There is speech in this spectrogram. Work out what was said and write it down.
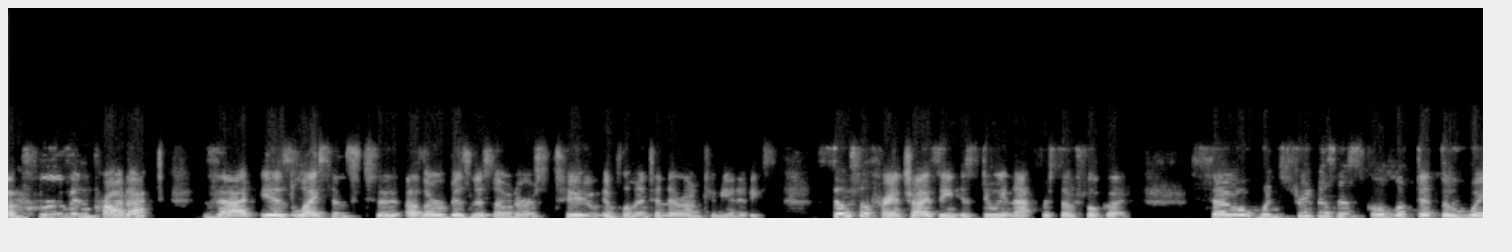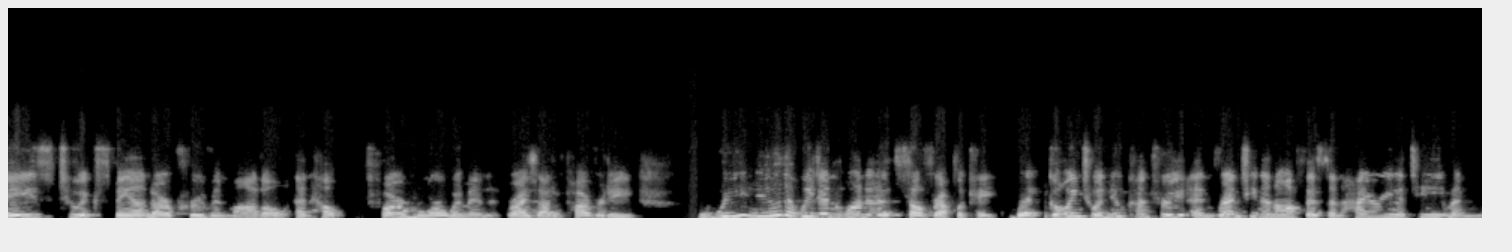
mm-hmm. a proven product that is licensed to other business owners to implement in their own communities. Social franchising is doing that for social good. So when Street Business School looked at the ways to expand our proven model and help far more women rise out of poverty, we knew that we didn't want to self replicate, but going to a new country and renting an office and hiring a team and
